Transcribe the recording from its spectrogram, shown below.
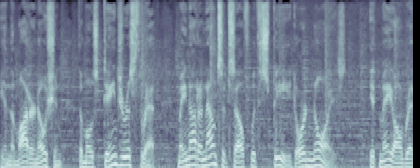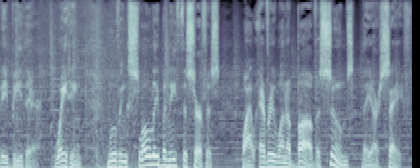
In the modern ocean, the most dangerous threat may not announce itself with speed or noise. It may already be there, waiting, moving slowly beneath the surface, while everyone above assumes they are safe.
